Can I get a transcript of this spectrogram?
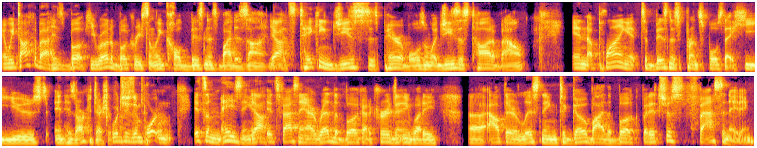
And we talk about his book. He wrote a book recently called Business by Design. Yeah. It's taking Jesus's parables and what Jesus taught about and applying it to business principles that he used in his architecture. Which is important. it's amazing. Yeah. It's fascinating. I read the book. I'd encourage anybody uh, out there listening to go buy the book, but it's just fascinating.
